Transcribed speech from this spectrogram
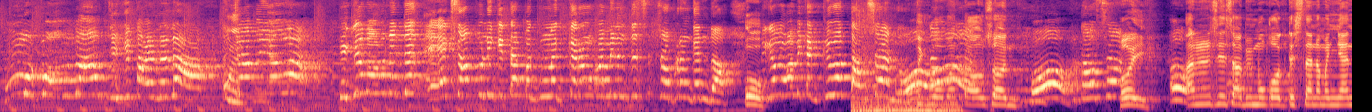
Magpaong na ako! Sige tayo na na! Ang Uy. kakayawa! Tignan mo ako nandun! Eh, example kita pag nagkaroon kami nandun sa sobrang ganda. Oh. Tignan mo kami tag 1,000! Oh, Tigwa Oo. 1,000. Oo! 1,000! Hoy, Oh. ano na sinasabi mong contest na naman yan?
